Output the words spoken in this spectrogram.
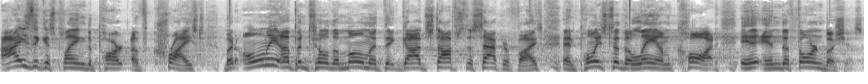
Isaac is playing the part of Christ, but only up until the moment that God stops the sacrifice and points to the lamb caught in, in the thorn bushes.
